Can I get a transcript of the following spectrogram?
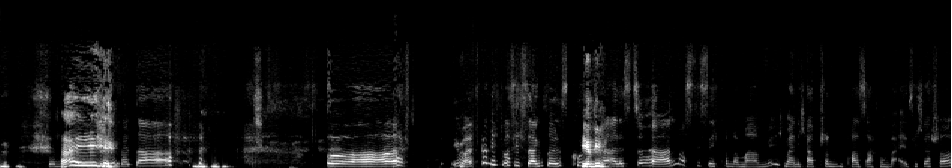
Hi. oh, ich weiß gar nicht, was ich sagen soll. Es ist cool, ja, wie... alles zu hören aus der Sicht von der Mami. Ich meine, ich habe schon ein paar Sachen, weiß ich ja schon.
